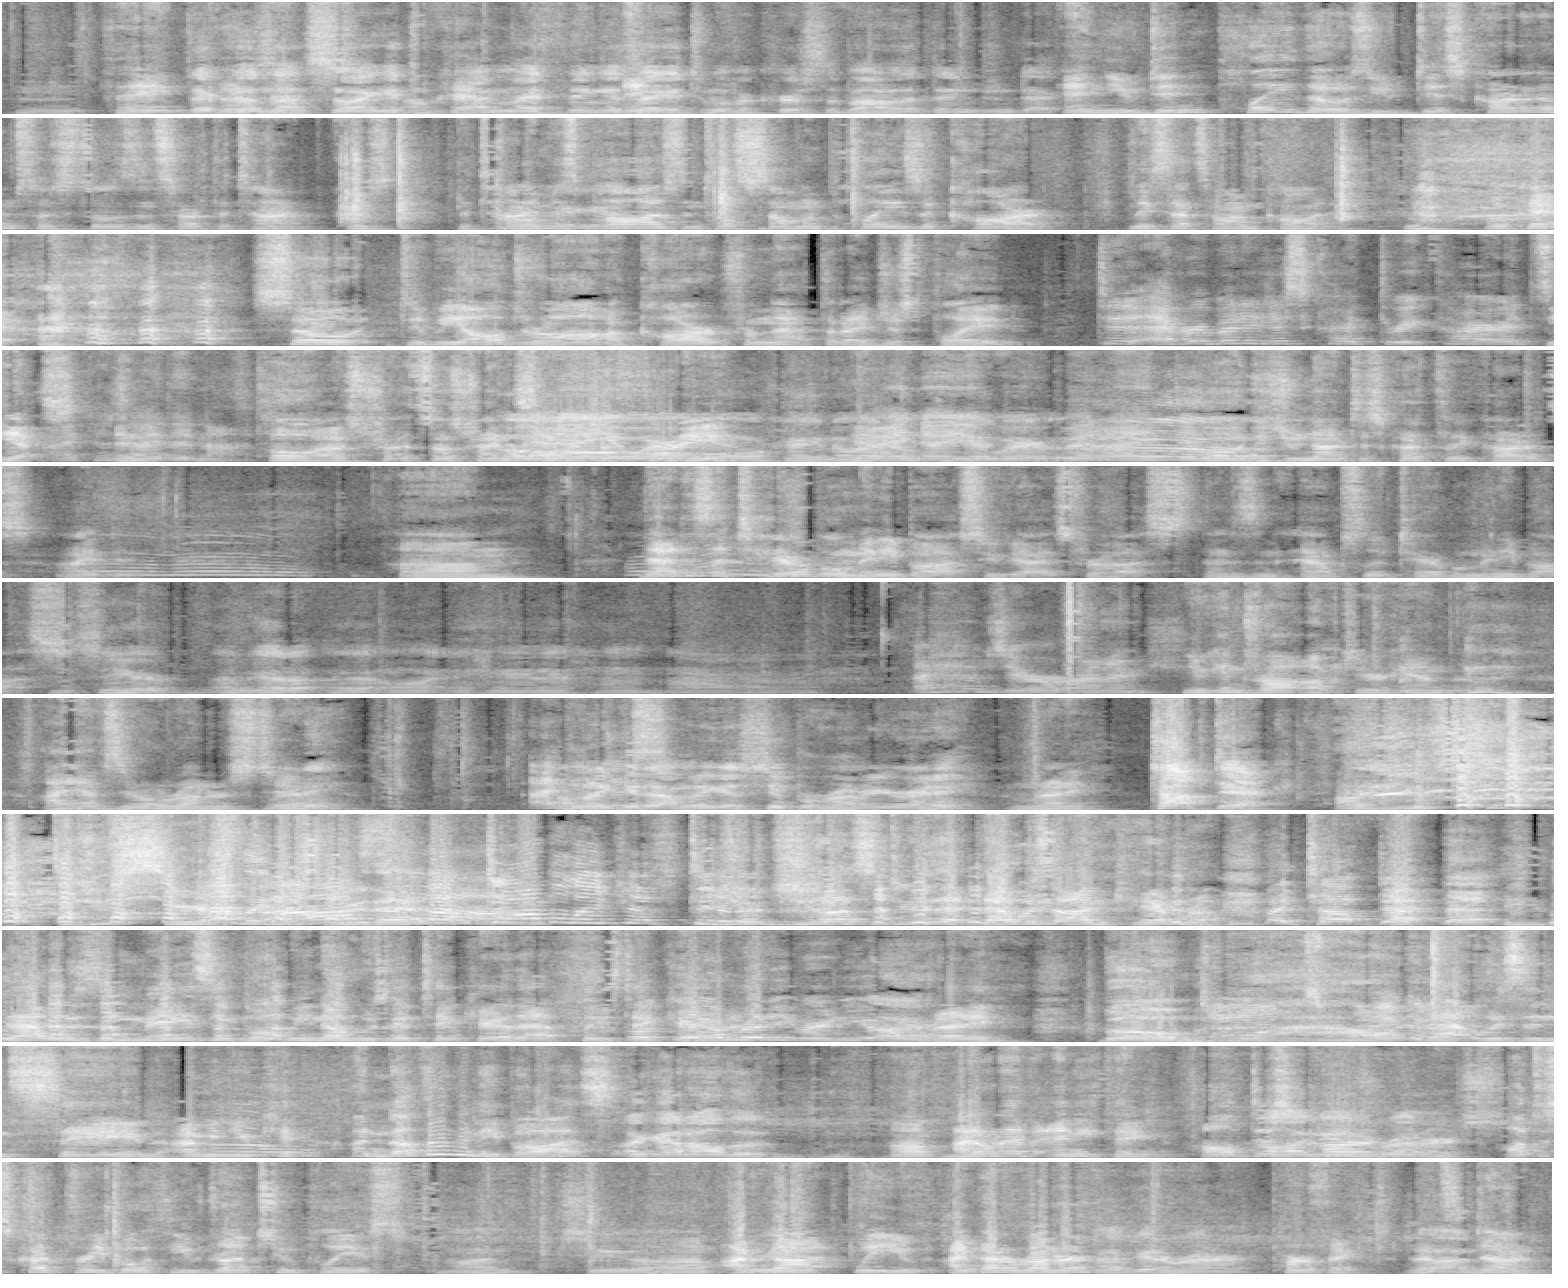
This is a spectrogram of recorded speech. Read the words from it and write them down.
Mm, Thank That goes goodness. So I get. To, Okay. and my thing is, And- I get to move a curse to the bottom of the dungeon deck. and you didn't play those, you discarded them, so it still doesn't start the time. Because the time Okay, is paused until someone plays a card. At least that's how I'm calling it. Okay. so, did we all draw a card from that that I just played? Did everybody discard three cards? Yes. Because and- I did not. Oh, I was trying. So I was trying to Oh, say I know you were. three. okay. No, Yeah. I I don't know think you I were, did. but I Oh, didn't. did you not discard three cards? I did. No. Um, that is a terrible mini boss, you guys. For us, that is an absolute terrible mini boss. Let's see here. I've got a. I got oh, one. Oh. I have zero runners. You can draw up to your hand though. I have zero runners too. Ready? I I'm gonna just, get. I'm gonna get a super runner. You ready? I'm ready. Top deck. Are you? Se- did you seriously just do that? I totally just Did Did you just do that? That was on camera. I top decked that. That was amazing. Well, we know who's going to take care of that. Please take Okay, care I'm of it. ready when you are. Ready? Boom. Wow, that was insane. I mean, you can't. another mini boss. I got all the. Um, I don't have anything. I'll All I discard. need runners. I'll discard three. Both of you draw two, please. One, two. Um, I've three. got. Wait, you. I've got a runner. I've got a runner. Perfect. That's Done. done.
